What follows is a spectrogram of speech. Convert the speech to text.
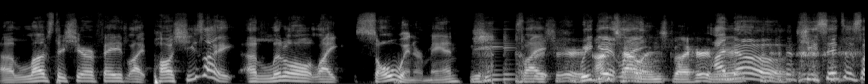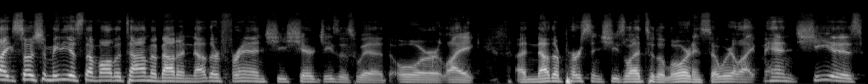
uh, loves to share her faith. Like Paul, she's like a little like soul winner, man. She's yeah, like, sure. we get challenged by her. Man. I know. she sends us like social media stuff all the time about another friend she shared Jesus with, or like another person she's led to the Lord. And so we're like, man, she is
